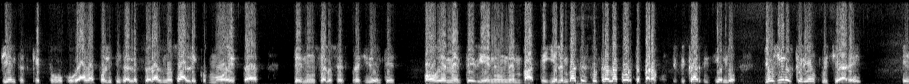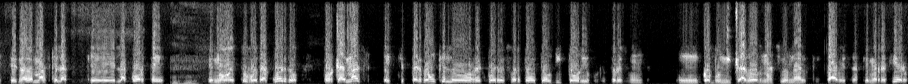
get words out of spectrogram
sientes que tu jugada política electoral no sale, como esta denuncia a los expresidentes, obviamente viene un embate. Y el embate es contra la Corte para justificar diciendo, yo sí los quería enjuiciar, ¿eh? Este, nada más que la, que la Corte que no estuvo de acuerdo. Porque además, este, perdón que lo recuerde sobre todo a tu auditorio, porque tú eres un, un comunicador nacional que sabes a qué me refiero.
